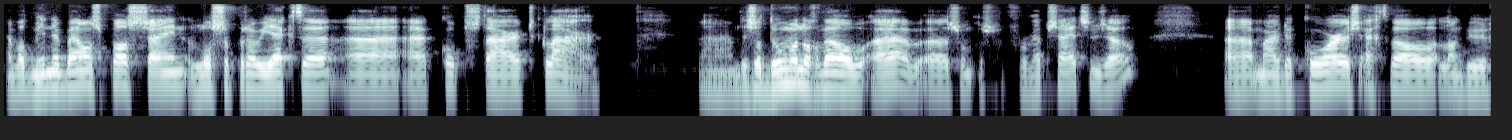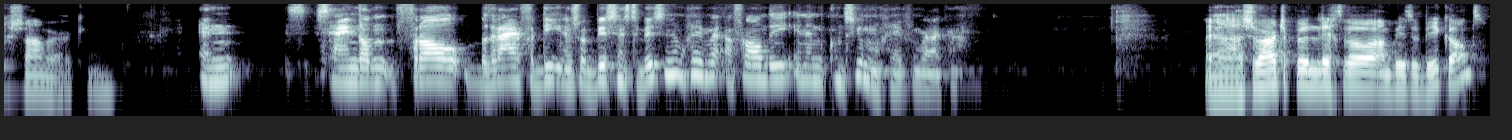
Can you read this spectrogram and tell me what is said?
En wat minder bij ons past zijn losse projecten, uh, kopstaart, klaar. dus dat doen we nog wel soms voor websites en zo. maar de core is echt wel langdurige samenwerking. En zijn dan vooral bedrijven die in een soort business-to-business omgeving en vooral die in een consumer omgeving werken? Ja, zwaartepunt ligt wel aan B2B kant.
